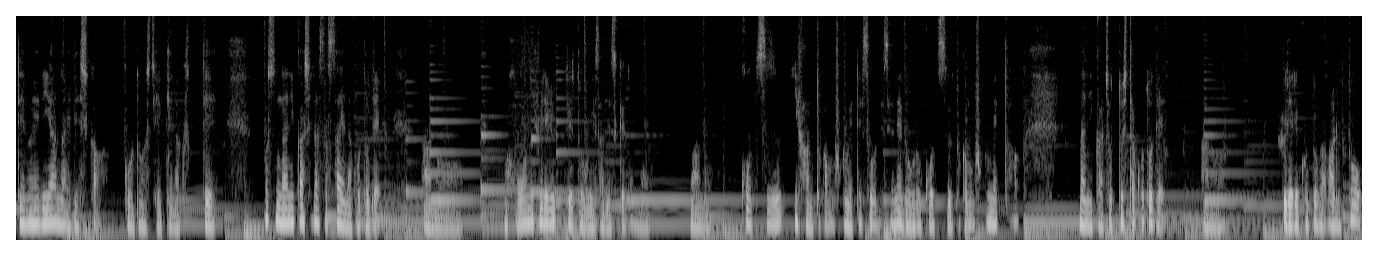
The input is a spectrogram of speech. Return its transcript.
定のエリア内でしか行動していけなくって、もし何かしら些細なことで、あの、まあ、法に触れるっていうと大げさですけども、まあ、あの交通違反とかも含めてそうですよね、道路交通とかも含めた何かちょっとしたことであの触れることがあると、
